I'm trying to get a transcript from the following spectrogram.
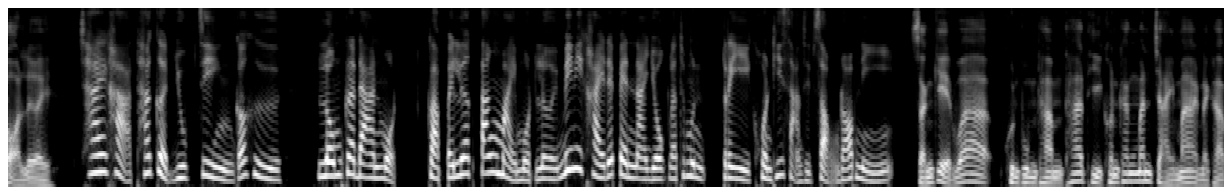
ก่อนเลย ใช่ค่ะ ถ้าเกิดยุบจริงก็คือ ล้มกระดานหมด กลับไปเลือกตั้งใหม่หมดเลย ไม่มีใครได้เป็นนายกรัฐมนตรีคนที่ 32 รอบนี้ สังเกตว่าคุณภูมิธรรมท่าทีค่อนข้างมั่นใจมากนะครับ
